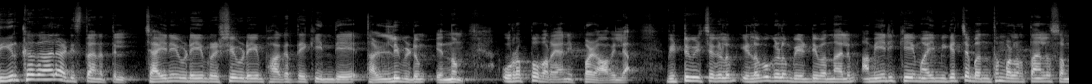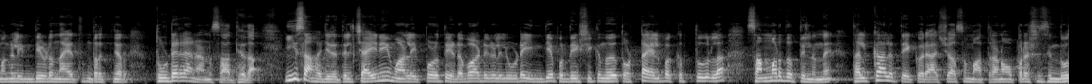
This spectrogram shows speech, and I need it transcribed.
ദീർഘകാല അടിസ്ഥാനത്തിൽ ചൈനയുടെയും റഷ്യയുടെയും ഭാഗത്തേക്ക് ഇന്ത്യയെ തള്ളിവിടും എന്നും ഉറപ്പ് പറയാൻ ഇപ്പോഴാവില്ല. വിട്ടുവീഴ്ചകളും ഇളവുകളും വേണ്ടി വന്നാലും അമേരിക്കയുമായി മികച്ച ബന്ധം വളർത്താനുള്ള ശ്രമങ്ങൾ ഇന്ത്യയുടെ നയതന്ത്രജ്ഞർ തുടരാനാണ് സാധ്യത. ഈ സാഹചര്യത്തിൽ ചൈനയുമാണ് ഇപ്പോഴത്തെ ഇടപാടുകളിലൂടെ ഇന്ത്യ പ്രതീക്ഷിക്കുന്നത് തൊട്ട അയൽപക്കത്തുള്ള സമ്മർദ്ദത്തിൽ നിന്ന് തൽക്കാലത്തേക്ക് ഒരു ആശ്വാസം മാത്രമാണ്. ഓപ്പറേഷൻ സിന്ധു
